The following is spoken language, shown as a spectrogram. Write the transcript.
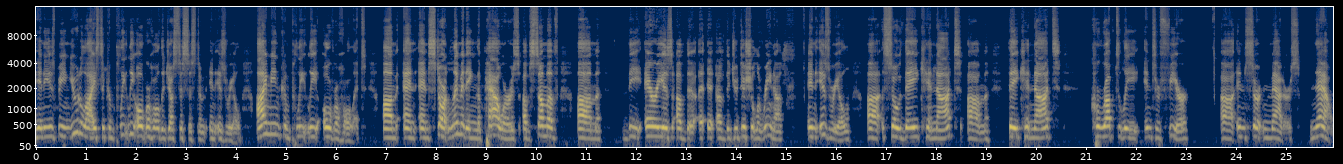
And he is being utilized to completely overhaul the justice system in Israel. I mean, completely overhaul it, um, and and start limiting the powers of some of um, the areas of the uh, uh, of the judicial arena in Israel, uh, so they cannot um, they cannot corruptly interfere uh, in certain matters. Now,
